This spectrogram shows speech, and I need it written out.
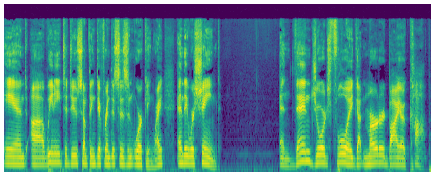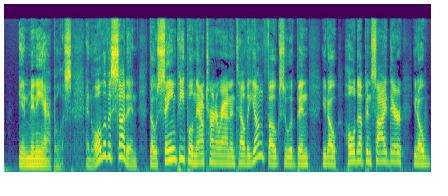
and uh, we need to do something different. This isn't working, right? And they were shamed. And then George Floyd got murdered by a cop in Minneapolis. And all of a sudden, those same people now turn around and tell the young folks who have been, you know, holed up inside their, you know,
